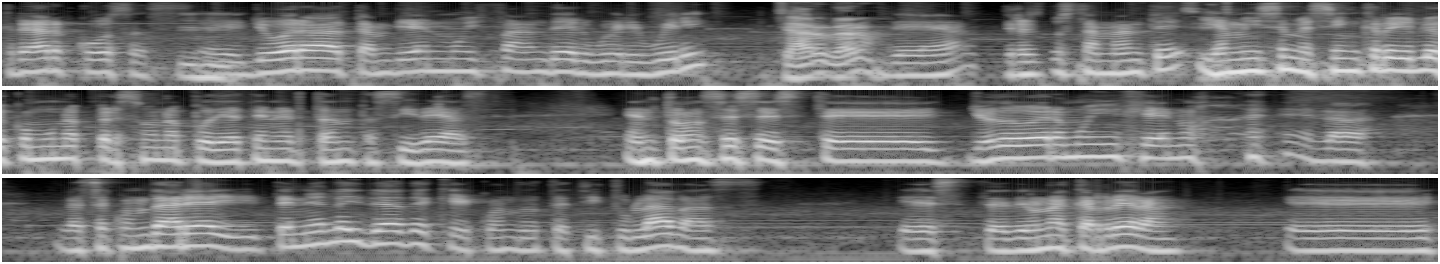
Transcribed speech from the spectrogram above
crear cosas. Eh, yo era también muy fan del Wiri Wiri. Claro, claro. De Andrés Bustamante. Y a mí se me hacía increíble cómo una persona podía tener tantas ideas. Entonces, este, yo era muy ingenuo en la, secundaria y tenía la idea de que cuando te titulabas este, de una carrera, eh,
